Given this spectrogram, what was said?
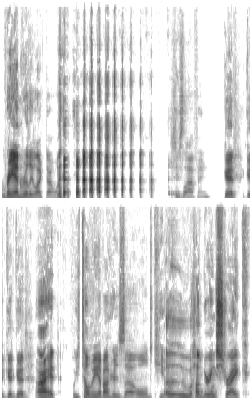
Rand really liked that one. She's laughing. Good, good, good, good. All right, you told me about his uh, old Q. Ooh, Hungering Strike.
